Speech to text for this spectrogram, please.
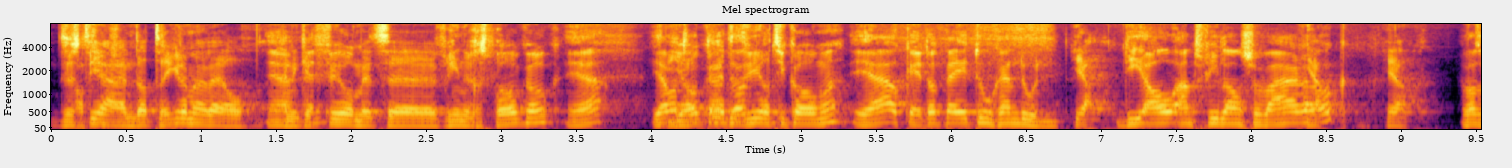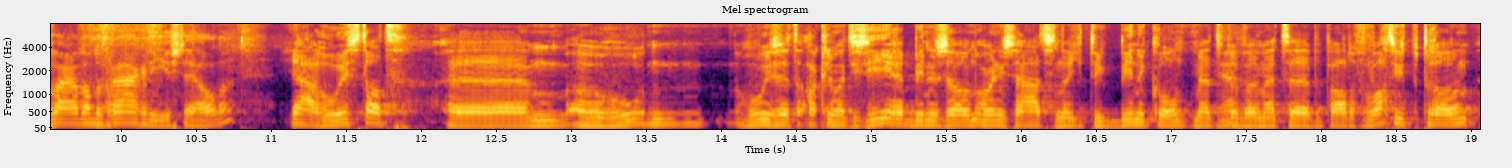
dus ja, en dat triggerde mij wel. Ja, en ik heb veel met uh, vrienden gesproken ook. Ja. Ja, die ook uit het wereldje komen. Ja, oké, dat ben je toen gaan doen. Ja. Die al aan het freelancen waren ook? Ja. Wat waren dan de vragen die je stelde? Ja, hoe is dat? Um, hoe, hoe is het acclimatiseren binnen zo'n organisatie? Dat je natuurlijk binnenkomt met, ja. met uh, bepaalde verwachtingspatroon.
